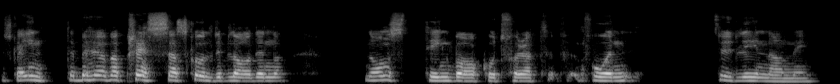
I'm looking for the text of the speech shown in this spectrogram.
Du ska inte behöva pressa skulderbladen någonting bakåt för att få en Tydlig inandning.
